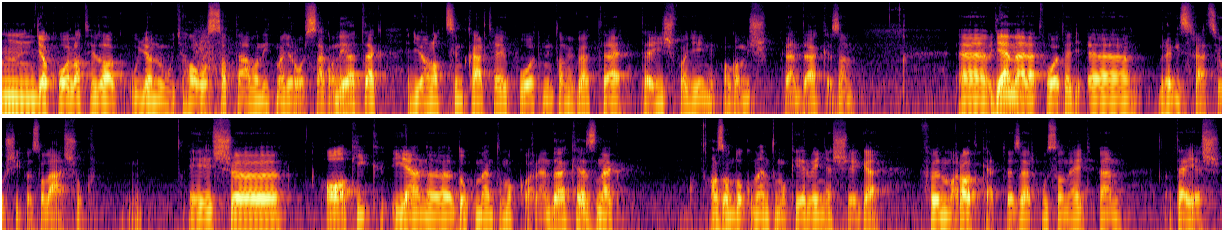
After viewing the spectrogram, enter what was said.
Mm, gyakorlatilag ugyanúgy, ha hosszabb távon itt Magyarországon éltek, egy olyan lakcímkártyájuk volt, mint amivel te, te is, vagy én magam is rendelkezem. E, ugye emellett volt egy e, regisztrációs igazolásuk. És e, ha akik ilyen dokumentumokkal rendelkeznek, azon dokumentumok érvényessége fönnmarad 2021-ben a teljes,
